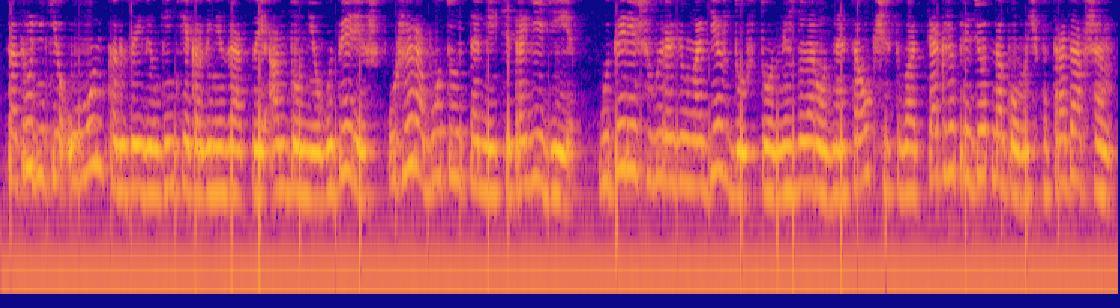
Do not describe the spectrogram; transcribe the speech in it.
Сотрудники ООН, как заявил генсек организации Антонио Гутерриш, уже работают на месте трагедии. Гутерриш выразил надежду, что международное сообщество также придет на помощь пострадавшим.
